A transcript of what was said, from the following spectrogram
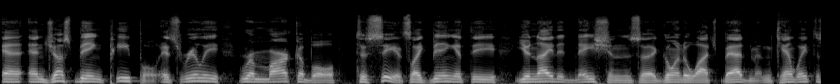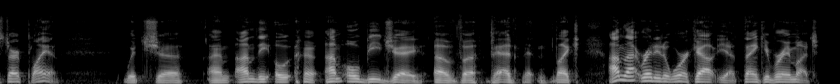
and, and, just being people. It's really remarkable to see. It's like being at the United Nations uh, going to watch badminton. Can't wait to start playing. Which uh, I'm I'm the o, I'm OBJ of uh, badminton. Like I'm not ready to work out yet. Thank you very much.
